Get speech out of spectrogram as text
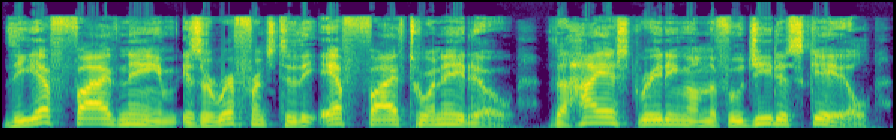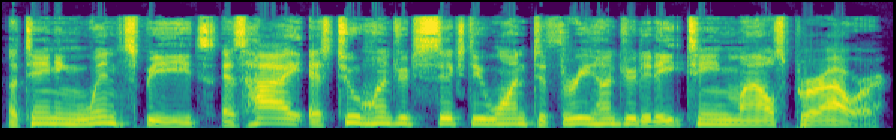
The F5 name is a reference to the F5 Tornado, the highest rating on the Fujita scale, attaining wind speeds as high as 261 to 318 miles per hour.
